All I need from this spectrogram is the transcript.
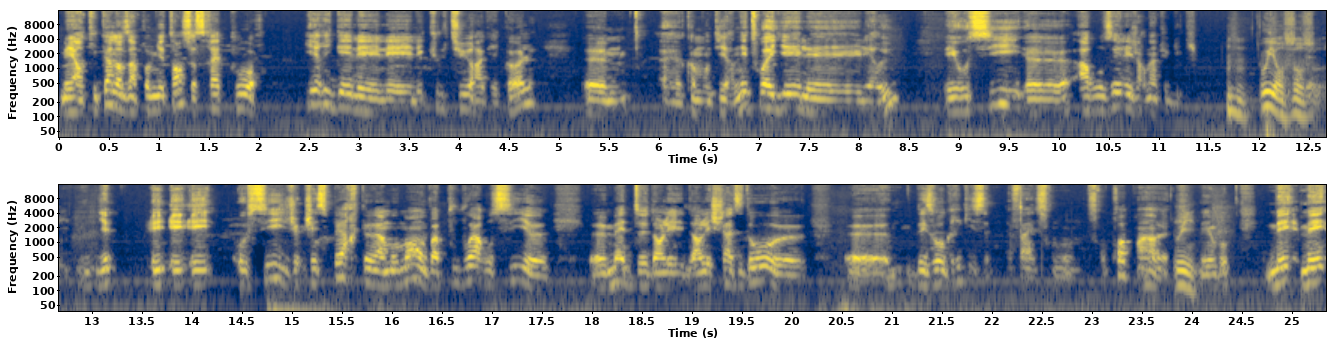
mais en tout cas dans un premier temps, ce serait pour irriguer les, les, les cultures agricoles, euh, euh comment dire, nettoyer les, les rues et aussi arroser les jardins publics. Mmh. Oui, on, on... Et, et, et aussi, j'espère qu'à un moment, on va pouvoir aussi euh, euh, mettre dans les dans les chasses d'eau euh, des eaux grises. Enfin, elles seront, seront propres. Hein, oui. Mais, mais, mais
